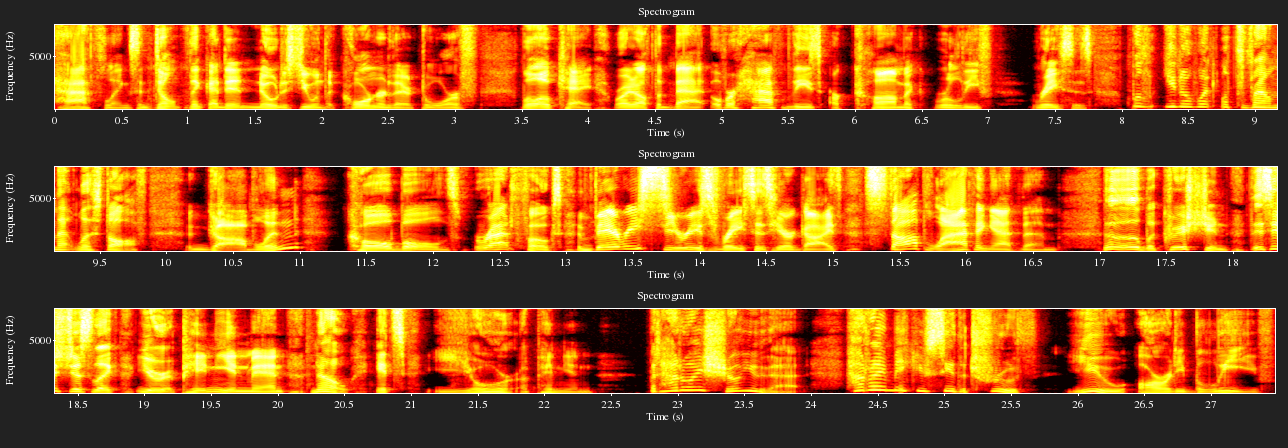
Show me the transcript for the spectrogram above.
halflings, and don't think I didn't notice you in the corner there, dwarf. Well, okay, right off the bat, over half of these are comic relief races. Well, you know what? Let's round that list off. Goblin, kobolds, rat folks, very serious races here, guys. Stop laughing at them. Oh, but Christian, this is just like your opinion, man. No, it's your opinion. But how do I show you that? How do I make you see the truth you already believe?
